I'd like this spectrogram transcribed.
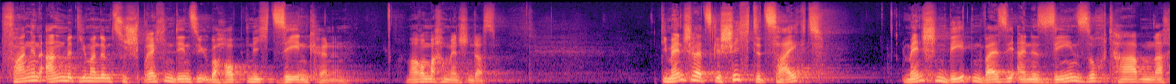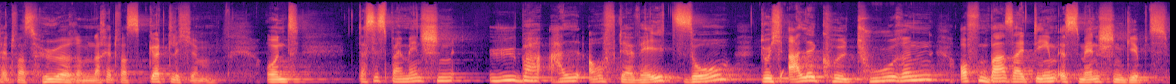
fangen an, mit jemandem zu sprechen, den sie überhaupt nicht sehen können. Warum machen Menschen das? Die Menschheitsgeschichte zeigt, Menschen beten, weil sie eine Sehnsucht haben nach etwas Höherem, nach etwas Göttlichem. Und das ist bei Menschen überall auf der Welt so, durch alle Kulturen, offenbar seitdem es Menschen gibt.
